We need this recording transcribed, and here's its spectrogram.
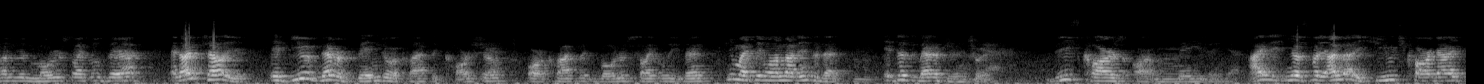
100 motorcycles there. Yeah. And I'm telling you, if you've never been to a classic car show yes. or a classic motorcycle event, you might think, well, I'm not into that. Mm-hmm. It doesn't matter if you're into yeah. These cars are amazing. Yes. I you know it's funny. I'm not a huge car guy.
